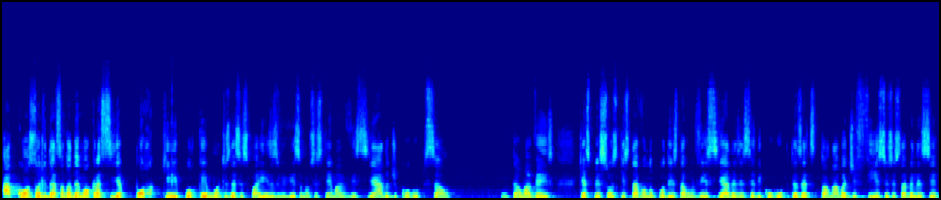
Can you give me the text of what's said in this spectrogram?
a consolidação da democracia. Por quê? Porque muitos desses países viviam num sistema viciado de corrupção. Então, uma vez que as pessoas que estavam no poder estavam viciadas em serem corruptas, é, se tornava difícil se estabelecer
